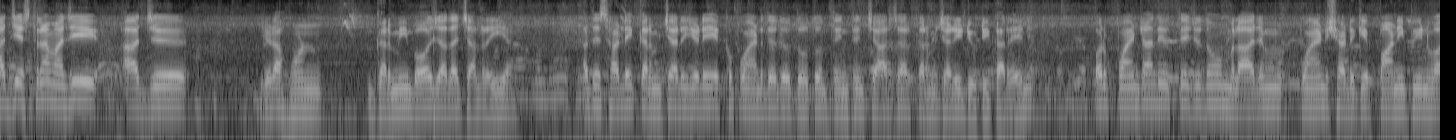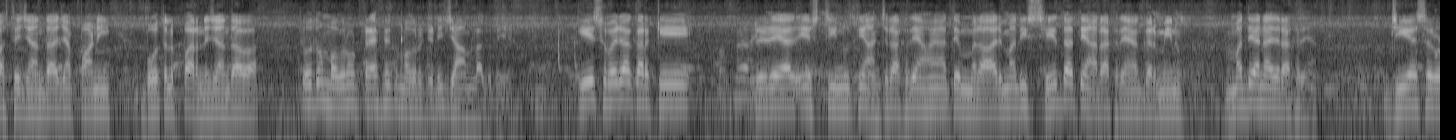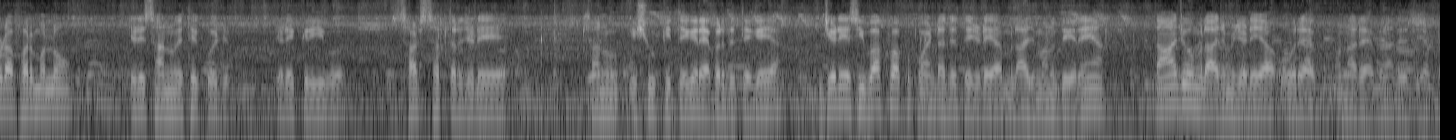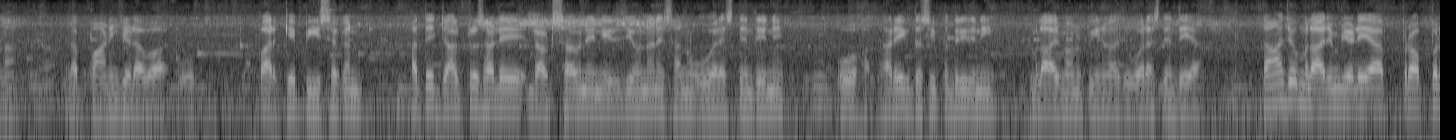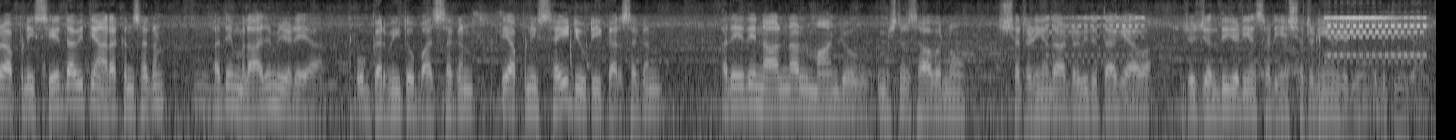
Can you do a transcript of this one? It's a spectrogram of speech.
ਅੱਜ ਇਸ ਤਰ੍ਹਾਂ ਵਾ ਜੀ, ਅੱਜ ਜਿਹੜਾ ਹੁਣ ਗਰਮੀ ਬਹੁਤ ਜ਼ਿਆਦਾ ਚੱਲ ਰਹੀ ਆ ਅਤੇ ਸਾਡੇ ਕਰਮਚਾਰੀ ਜਿਹੜੇ ਇੱਕ ਪੁਆਇੰਟ ਦੇ ਤੋਂ ਦੋ ਤੋਂ ਤਿੰਨ ਤਿੰਨ, ਚਾਰ ਚਾਰ ਕਰਮਚਾਰੀ ਡਿਊਟੀ ਕਰ ਰਹੇ ਨੇ ਔਰ ਪੁਆਇੰਟਾਂ ਦੇ ਉੱਤੇ ਜਦੋਂ ਮੁਲਾਜ਼ਮ ਪੁਆਇੰਟ ਛੱਡ ਕੇ ਪਾਣੀ ਪੀਣ ਵਾਸਤੇ ਜਾਂਦਾ ਜਾਂ ਪਾਣੀ ਬੋਤਲ ਭਰਨ ਜਾਂਦਾ ਵਾ, ਤਾਂ ਉਦੋਂ ਮਗਰੋਂ ਟ੍ਰੈਫਿਕ ਮਗਰੋਂ ਜਿਹੜੀ ਜਾਮ ਲੱਗਦੇ ਆ। ਇਸ ਵਜ੍ਹਾ ਕਰਕੇ ਜਿਹੜੇ ਆ ਇਸ ਚੀਜ਼ ਨੂੰ ਧਿਆਨ 'ਚ ਰੱਖਦਿਆਂ ਹੋਇਆਂ ਤੇ ਮੁਲਾਜ਼ਮਾਂ ਦੀ ਸਿਹਤ ਦਾ ਧਿਆਨ ਰੱਖਦਿਆਂ ਹੋਇਆਂ ਗਰਮੀ ਨੂੰ ਮੱਦੇ ਰੱਖਦਿਆਂ ਜੀਐਸ ਅਰੋੜਾ ਫਰਮ ਵੱਲੋਂ ਜਿਹੜੇ ਸਾਨੂੰ ਇੱਥੇ ਕੁਝ ਜਿਹੜੇ ਕਰੀਬ 60 70 ਜਿਹੜੇ ਸਾਨੂੰ ਇਸ਼ੂ ਕੀਤੇ ਗਏ, ਰੈਬਰ ਦਿੱਤੇ ਗਏ ਆ, ਜਿਹੜੇ ਅਸੀਂ ਵੱਖ-ਵੱਖ ਪੁਆਇੰਟਾਂ ਦੇ ਉੱਤੇ ਜਿਹੜੇ ਆ ਮੁਲਾਜ਼ਮਾਂ ਨੂੰ ਦੇ ਰਹੇ ਆ, ਤਾਂ ਜੋ ਮੁਲਾਜ਼ਮ ਜਿਹੜੇ ਆ ਉਹ ਰੈਬ ਉਹਨਾਂ ਰੈਬਰਾਂ ਦੇ ਉੱਤੇ ਆਪਣਾ ਜਿਹੜਾ ਪਾਣੀ ਜਿਹੜਾ ਵਾ ਉਹ ਭਰ ਕੇ ਪੀ ਸਕਣ ਅਤੇ ਡਾਕਟਰ ਸਾਡੇ ਡਾਕਟਰ ਸਾਹਿਬ ਨੇ ਨੀਰ ਜੀ ਉਹਨਾਂ ਨੇ ਸਾਨੂੰ ਓਆਰਐਸ ਦਿੰਦੇ ਨੇ, ਉਹ ਹ- ਹਰੇਕ 10 15 ਦਿਨੀ ਮੁਲਾਜ਼ਮਾਂ ਨੂੰ ਪੀਣ ਵਾਸਤੇ ਓਆਰਐਸ ਦਿੰਦੇ ਆ। ਤਾਂ ਜੋ ਮੁਲਾਜ਼ਮ ਜਿਹੜੇ ਆ ਪ੍ਰੋਪਰ ਆਪਣੀ ਸਿਹਤ ਦਾ ਵੀ ਧਿਆਨ ਰੱਖਣ ਸਕਣ ਅਤੇ ਮੁਲਾਜ਼ਮ ਜਿਹੜੇ ਆ ਉਹ ਗਰਮੀ ਤੋਂ ਬਚ ਸਕਣ ਤੇ ਆਪਣੀ ਸਹੀ ਡਿਊਟੀ ਕਰ ਸਕਣ ਅਤੇ ਇਹਦੇ ਨਾਲ ਨਾਲ ਮਾਨਯੋਗ ਕਮਿਸ਼ਨਰ ਸਾਹਿਬ ਵੱਲੋਂ ਛਟੜੀਆਂ ਦਾ ਆਰਡਰ ਵੀ ਦਿੱਤਾ ਗਿਆ ਵਾ, ਜੋ ਜਲਦੀ ਜਿਹੜੀਆਂ ਸਾਡੀਆਂ ਛਟੜੀਆਂ ਵੀ ਜਿਹੜੀਆਂ ਉਹ ਦਿੱਤੀਆਂ ਜਾਣ।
